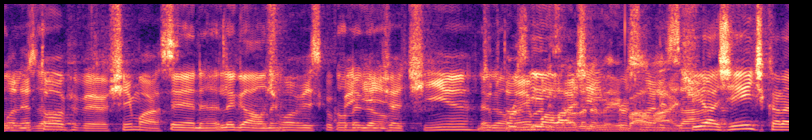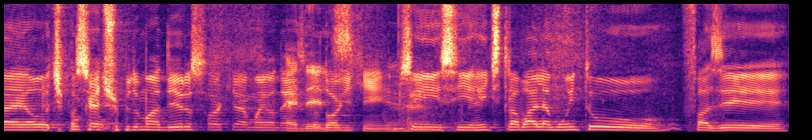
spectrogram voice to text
Mano, é padronizado. top, velho. Achei massa. É, né? Legal, A né? última vez que eu Então, peguei legal. já tinha. Legal. Tudo tá uma embalagem né, velho? personalizada. E a gente, cara, é o É tipo, tipo o assim, ketchup do Madeiro, só que é a maionese É do. Dog King. né? Sim, sim. A gente trabalha muito fazer.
